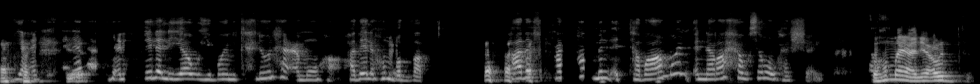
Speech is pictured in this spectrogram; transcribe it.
يعني أنا يعني هذيلا اللي يوا يبون يكحلونها عموها. هذيلا هم بالضبط. هذا فكرتهم من التضامن انه راحوا وسووا هالشيء فهم يعني يعود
